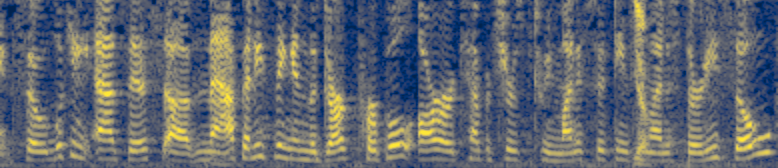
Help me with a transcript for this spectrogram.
right. So looking at this uh, map, anything in the dark purple are our temperatures between minus 15 to Yep. minus 30. So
